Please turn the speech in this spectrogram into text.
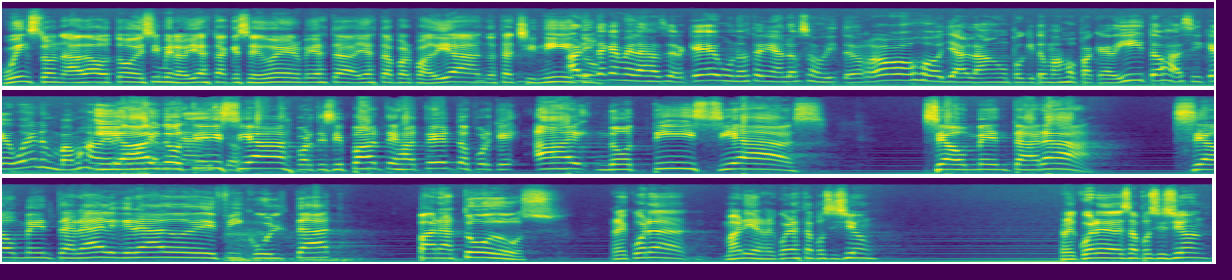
Winston ha dado todo de sí. Mira, ya está que se duerme, ya está, ya está parpadeando, está chinito. Ahorita que me las acerqué, unos tenían los ojitos rojos, ya hablaban un poquito más opacaditos. Así que bueno, vamos a ver. Y hay noticias, participantes atentos porque hay noticias. Se aumentará se aumentará el grado de dificultad para todos. Recuerda, María, recuerda esta posición. Recuerda esa posición.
